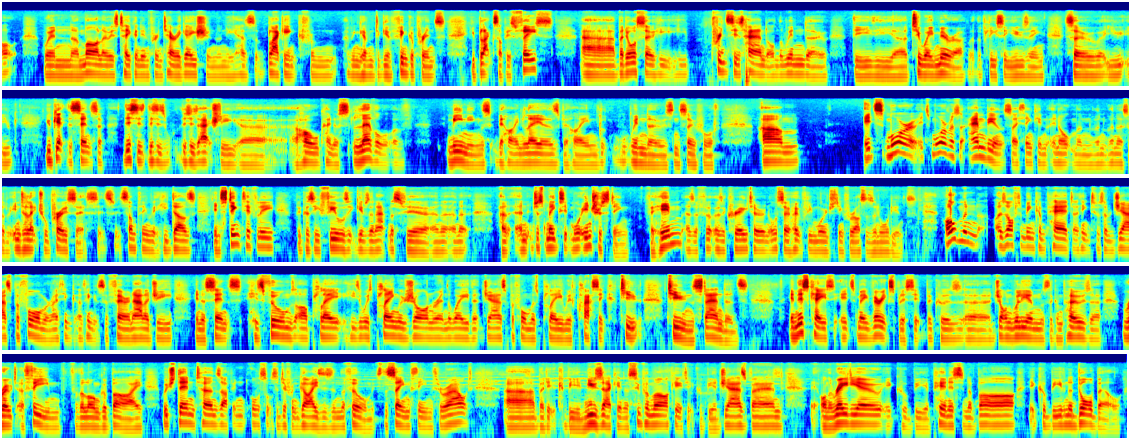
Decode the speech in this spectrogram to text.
when uh, Marlowe is taken in for interrogation and he has black ink from having having to give fingerprints, he blacks up his face, uh, but also he, he prints his hand on the window, the, the uh, two-way mirror that the police are using. So uh, you, you, you get the sense of this is, this is, this is actually uh, a whole kind of level of meanings behind layers, behind windows and so forth. Um, it's more it's more of an ambience, I think, in, in Altman than, than, a sort of intellectual process. It's, it's something that he does instinctively because he feels it gives an atmosphere and, a, and, a, and, and it just makes it more interesting for him as a, as a creator and also hopefully more interesting for us as an audience. Altman has often been compared, I think, to a sort of jazz performer. I think, I think it's a fair analogy in a sense. His films are play, he's always playing with genre in the way that jazz performers play with classic tu tunes, standards. In this case, it's made very explicit because uh, John Williams, the composer, wrote a theme for The Long Goodbye, which then turns up in all sorts of different guises in the film. It's the same theme throughout, uh, but it could be music in a supermarket, it could be a jazz band on the radio, it could be a pianist in a bar, it could be even a doorbell.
